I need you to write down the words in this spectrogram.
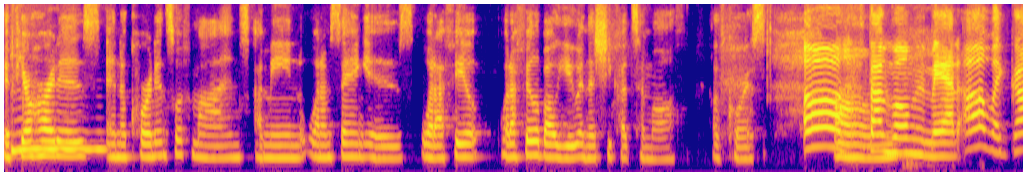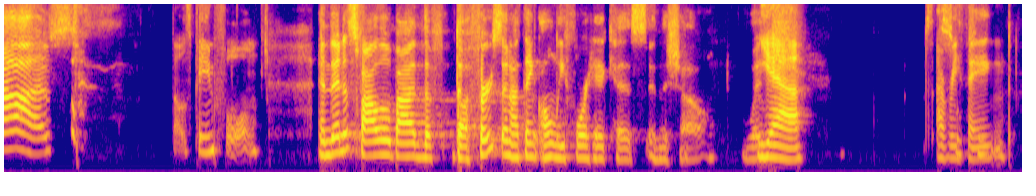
If your heart is mm. in accordance with mine, I mean, what I'm saying is what I feel, what I feel about you." And then she cuts him off. Of course. Oh, um, that moment, man! Oh my gosh, that was painful. And then it's followed by the the first and I think only forehead kiss in the show. yeah, it's everything. So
